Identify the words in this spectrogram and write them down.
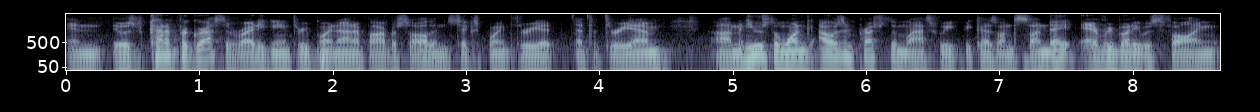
and it was kind of progressive, right? He gained 3.9 at Barbasol and 6.3 at, at the 3M. Um, and he was the one I was impressed with him last week because on Sunday everybody was falling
